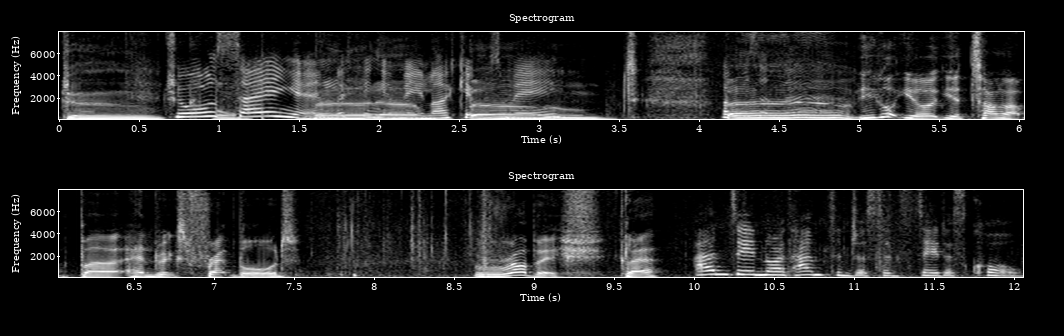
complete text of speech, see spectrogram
don't You're come saying it and looking at me like it was me. boom. Uh, you got your, your tongue up uh, Hendrix fretboard. Rubbish, Claire. Andy in Northampton just said status quo.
